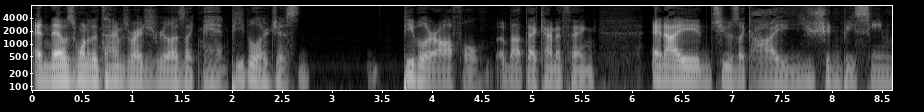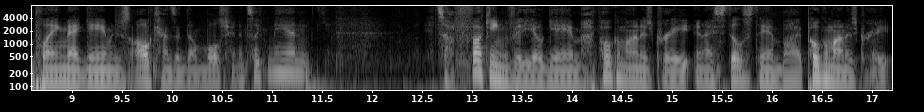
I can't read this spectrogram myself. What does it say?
And that was one of the times where I just realized like, man, people are just people are awful about that kind of thing. And I, she was like, "Ah, oh, you shouldn't be seen playing that game," and just all kinds of dumb bullshit. It's like, man, it's a fucking video game. Pokemon is great, and I still stand by. Pokemon is great.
